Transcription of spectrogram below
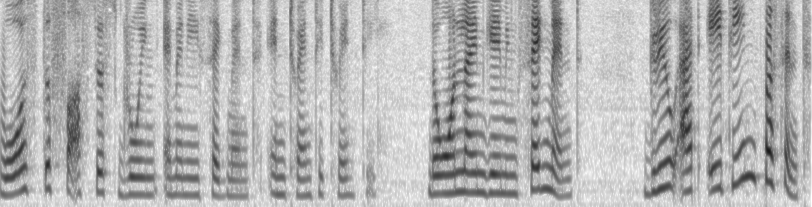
was the fastest growing M&E segment in 2020. The online gaming segment grew at 18%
